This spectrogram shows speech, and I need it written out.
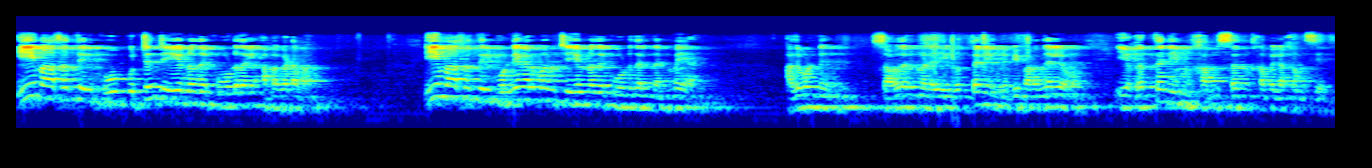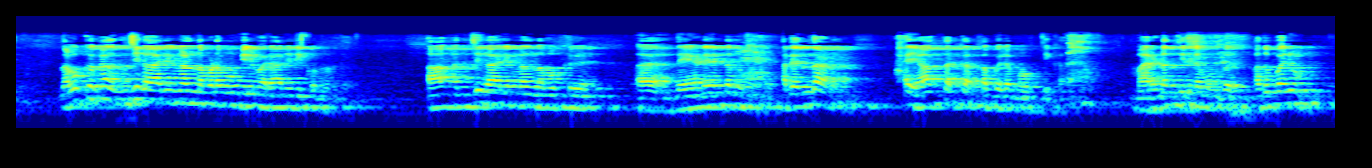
ഈ മാസത്തിൽ കുറ്റം ചെയ്യുന്നത് കൂടുതൽ അപകടമാണ്. ഈ മാസത്തിൽ പുണ്യകർമ്മം ചെയ്യുന്നത് കൂടുതൽ നന്മയാണ്. അതുകൊണ്ട് സഹോദരങ്ങളെ ഇഹത്തനിം നബി പറഞ്ഞല്ലോ ഇഹത്തനിം ഹംസൻ ഹബല ഹംസിൻ. നമുക്കൊക്കെ അഞ്ച് കാര്യങ്ങൾ നമ്മുടെ മുമ്പിൽ വരാനിരിക്കുന്നുണ്ട്. ആ അഞ്ച് കാര്യങ്ങൾ നമുക്ക് നേടേണ്ടതുണ്ട്. അതെന്താണ്? ഹയാത്തക്ക കബുല മൗക്തിക മരണത്തിന്റെ മുമ്പ് അത് വരും.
